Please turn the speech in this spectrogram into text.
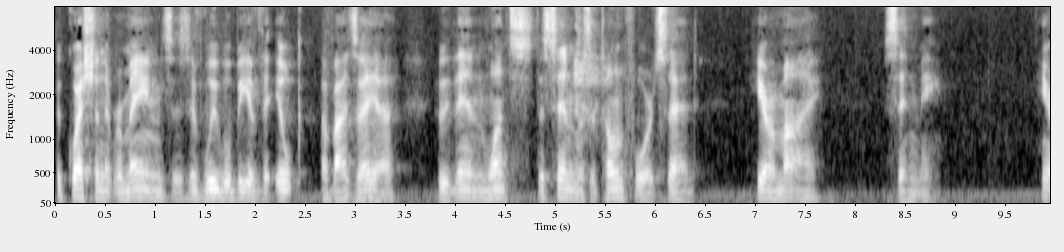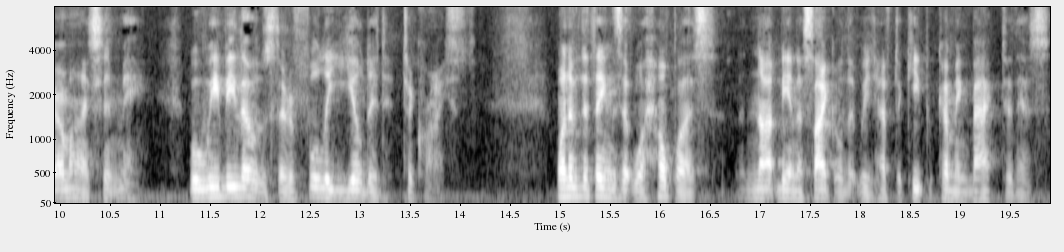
The question that remains is if we will be of the ilk of Isaiah, who then, once the sin was atoned for, said, Here am I, send me. Here am I, send me. Will we be those that are fully yielded to Christ? One of the things that will help us not be in a cycle that we have to keep coming back to this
